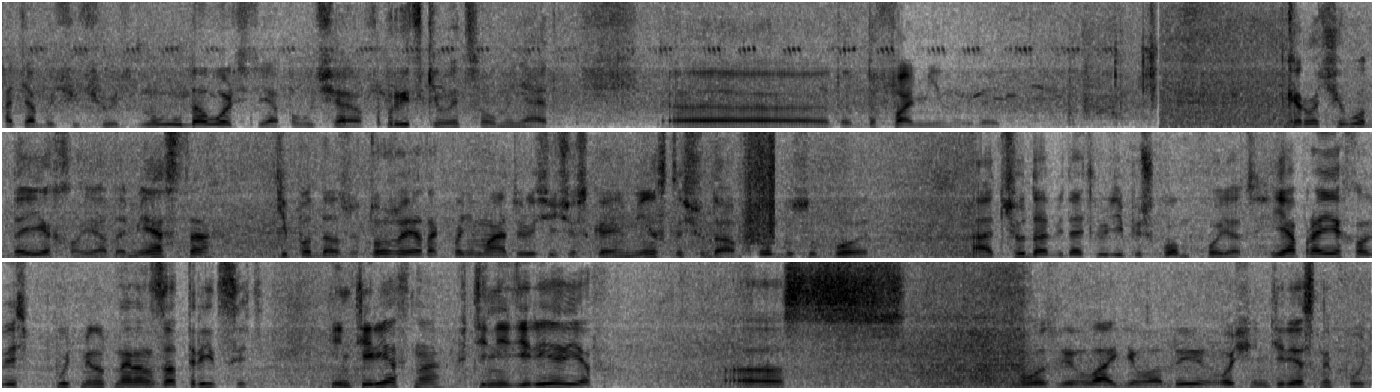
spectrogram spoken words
Хотя бы чуть-чуть. Ну, удовольствие я получаю. Впрыскивается у меня этот, э, этот дофамин, видать. Короче, вот доехал я до места. Типа даже тоже, я так понимаю, туристическое место. Сюда автобусы ходят. А отсюда, видать, люди пешком ходят. Я проехал весь путь минут, наверное, за 30. Интересно, в тени деревьев, э, возле влаги воды. Очень интересный путь.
